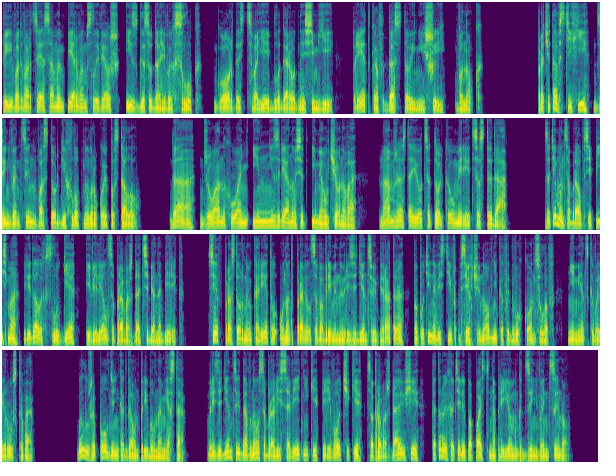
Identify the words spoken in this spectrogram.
Ты во дворце самым первым слывешь из государевых слуг, гордость своей благородной семьи, предков достойнейший внук. Прочитав стихи, Цзинь Вэнцин в восторге хлопнул рукой по столу. «Да, Джуан Хуань-Ин не зря носит имя ученого. Нам же остается только умереть со стыда». Затем он собрал все письма, передал их слуге и велел сопровождать себя на берег. Сев в просторную карету, он отправился во временную резиденцию императора, по пути навестив всех чиновников и двух консулов, немецкого и русского. Был уже полдень, когда он прибыл на место. В резиденции давно собрались советники, переводчики, сопровождающие, которые хотели попасть на прием к Цзинь Вэньцину.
